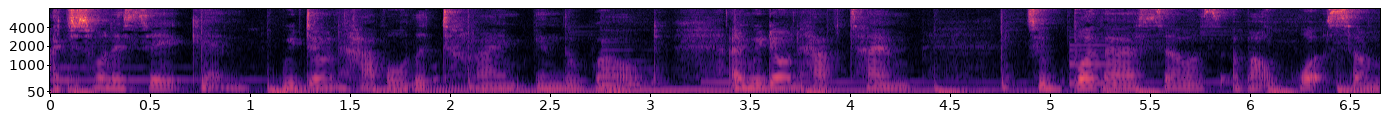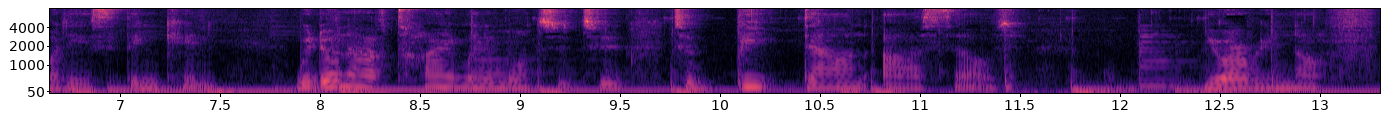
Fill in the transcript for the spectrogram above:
I just want to say again, we don't have all the time in the world, and we don't have time to bother ourselves about what somebody is thinking. We don't have time anymore to, to, to beat down ourselves. You are enough.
